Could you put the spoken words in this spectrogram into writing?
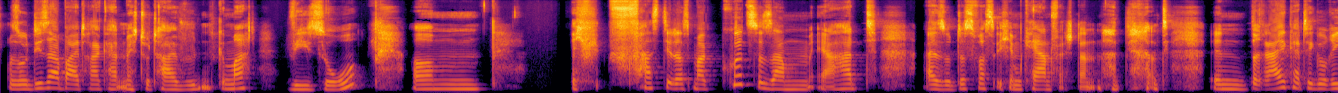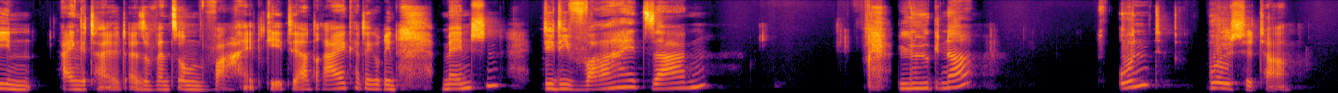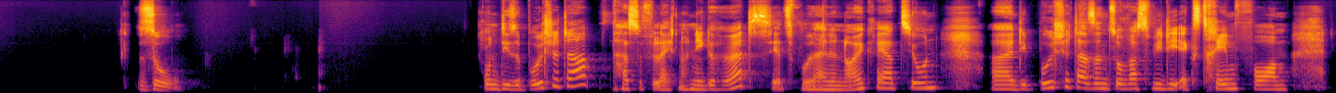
So, dieser Beitrag hat mich total wütend gemacht. Wieso? Ähm, ich fasse dir das mal kurz zusammen. Er hat, also das, was ich im Kern verstanden hat, er hat in drei Kategorien eingeteilt. Also wenn es um Wahrheit geht, ja, drei Kategorien. Menschen, die die Wahrheit sagen, Lügner und Bullshitter. So. Und diese Bullshitter, hast du vielleicht noch nie gehört, ist jetzt wohl eine Neukreation. Äh, die Bullshitter sind sowas wie die Extremform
